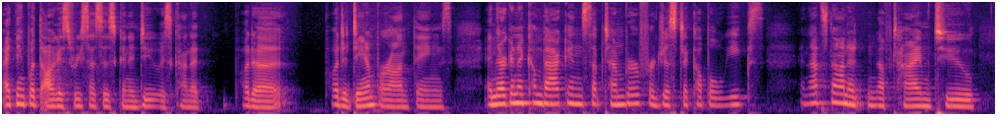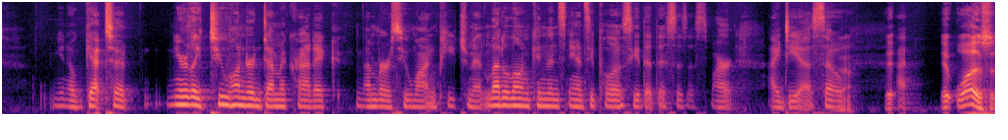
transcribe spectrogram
I think what the August recess is going to do is kind of put a put a damper on things. And they're going to come back in September for just a couple weeks, and that's not enough time to, you know, get to nearly 200 Democratic members who want impeachment, let alone convince Nancy Pelosi that this is a smart idea. So. Yeah. It, it was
